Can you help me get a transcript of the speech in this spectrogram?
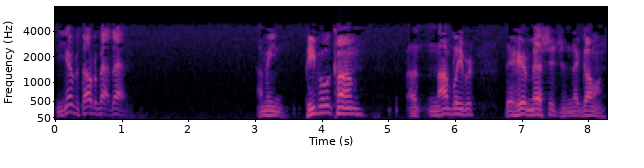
You ever thought about that? I mean, people will come, a non-believer, they hear a message and they're gone,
